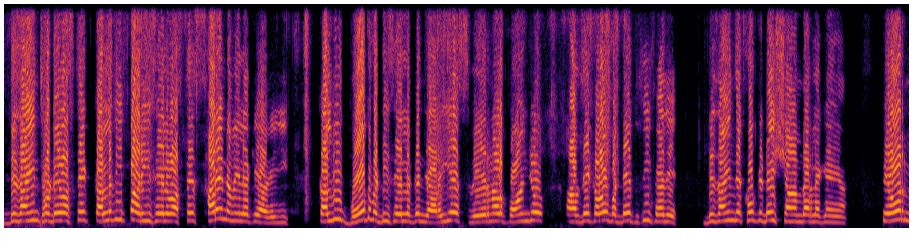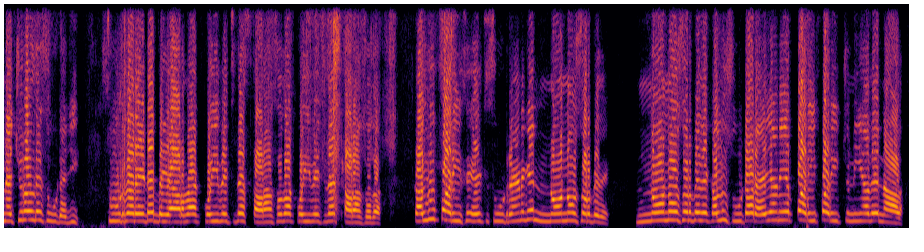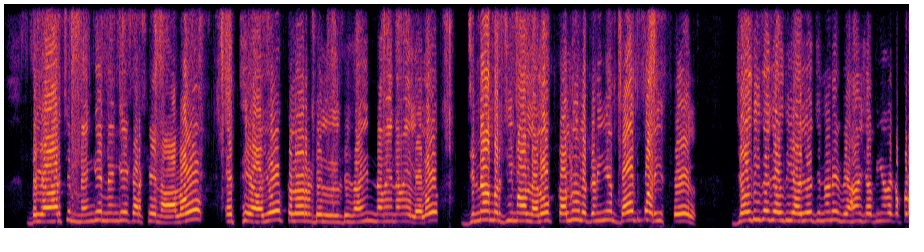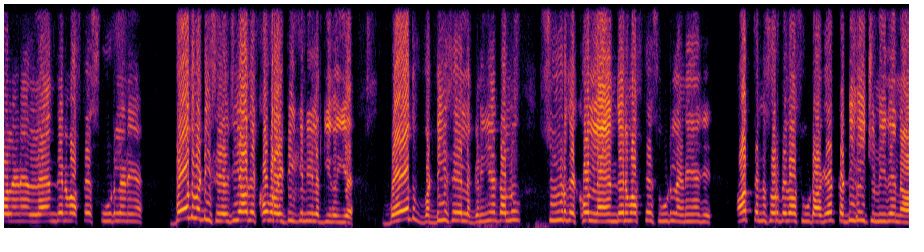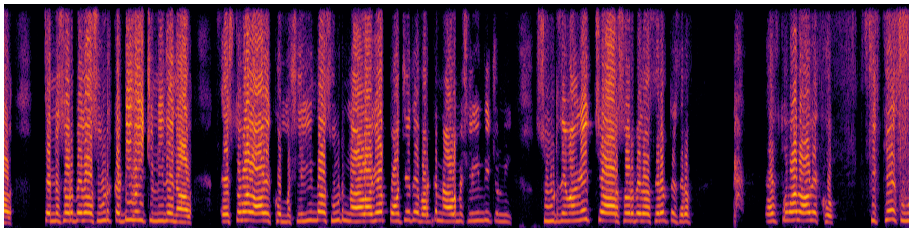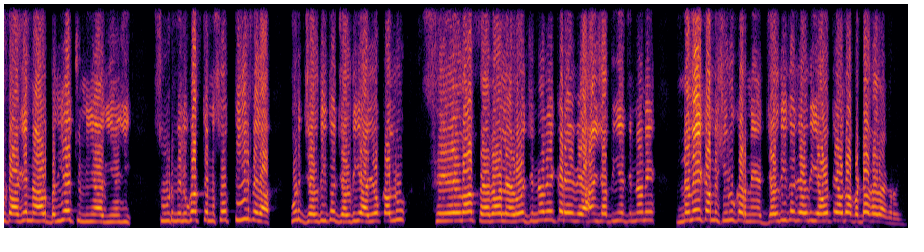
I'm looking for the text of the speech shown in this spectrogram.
Design ਤੁਹਾਡੇ ਵਾਸਤੇ ਕੱਲ ਦੀ ਭਾਰੀ ਸੇਲ ਵਾਸਤੇ ਸਾਰੇ ਨਵੇਂ ਲੈ ਕੇ ਆ ਗਏ ਜੀ। ਕੱਲ ਨੂੰ ਬਹੁਤ ਵੱਡੀ ਸੇਲ ਲੱਗਣ ਜਾ ਰਹੀ ਹੈ। ਸਵੇਰ ਨਾਲ ਪਹੁੰਚ ਜਾਓ, ਆਪਦੇ ਕਰੋ ਵੱਡੇ ਤੁਸੀਂ ਫਾਇਦੇ। ਡਿਜ਼ਾਈਨ ਦੇਖੋ ਕਿੱਡੇ ਸ਼ਾਨਦਾਰ ਲੈ ਆਏ ਆ। ਪਿਓਰ ਨੇਚਰਲ ਦੇ ਸੂਟ ਹੈ ਜੀ। ਸੂਟ ਦਾ ਰੇਟ ਹੈ ਬਾਜ਼ਾਰ ਦਾ, ਕੋਈ ਵੇਚਦਾ 1700 ਦਾ, ਕੋਈ ਵੇਚਦਾ 1800 ਦਾ। ਕੱਲ ਨੂੰ ਭਾਰੀ ਸੇਲ ਚ ਸੂਟ ਰਹਿਣਗੇ 9-900 ਰੁਪਏ ਦੇ। 9-900 ਰੁਪਏ ਦੇ ਕੱਲ ਨੂੰ ਸੂਟ ਆ, ਰਹਿ ਜਾਣੇ ਆ ਭਾਰੀ ਭਾਰੀ ਚੁੰਨੀਆਂ ਦੇ ਨਾਲ। ਬਾਜ਼ਾਰ 'ਚ ਮਹਿੰਗੇ ਮਹਿੰਗੇ ਕਰਕੇ ਨਾ ਲਓ। ਇੱਥੇ ਆ ਜਾਓ ਕਲਰ ਡਿਜ਼ਾਈਨ ਨਵੇਂ ਨਵੇਂ ਲੈ ਲਓ। ਜਿੰਨਾ ਮਰਜ਼ੀ ਮਾਲ ਲੈ ਲਓ ਕੱਲ ਲੱਗਣੀ ਹੈ ਬਹੁਤ ਭਾਰੀ ਸੇਲ ਜਲਦੀ ਤੋਂ ਜਲਦੀ ਆ ਜਿਨ੍ਹਾਂ ਨੇ ਵਿਆਹਾਂ ਸ਼ਾਦੀਆਂ ਦਾ ਕੱਪੜਾ ਲੈਣਾ ਹੈ, ਲੈਣ ਦੇਣ ਵਾਸਤੇ ਸੂਟ ਲੈਣੇ ਆ ਬਹੁਤ ਵੱਡੀ ਸੇਲ ਜੀ ਆ ਦੇਖੋ ਵੈਰਾਈਟੀ ਕਿੰਨੀ ਲੱਗੀ ਹੋਈ ਹੈ। ਬਹੁਤ ਵੱਡੀ ਸੇਲ ਲੱਗਣੀ ਹੈ ਕੱਲ ਨੂੰ। ਸੂਟ ਦੇਖੋ, ਲੈਣ ਦੇਣ ਵਾਸਤੇ ਸੂਟ ਲੈਣੇ ਆ ਜੇ। ਆ 300 ਰੁਪਏ ਦਾ ਸੂਟ ਆ ਗਿਆ, ਕੱਢੀ ਹੋਈ ਚੁੰਨੀ ਦੇ ਨਾਲ। 300 ਰੁਪਏ ਦਾ ਸੂਟ ਕੱਢੀ ਹੋਈ ਚੁੰਨੀ ਦੇ ਨਾਲ। ਇਸ ਤੋਂ ਬਾਅਦ ਆ ਦੇਖੋ, ਮਸ਼ਲੀਨ ਦਾ ਸੂਟ ਨਾਲ ਆ ਗਿਆ ਪਹੁੰਚੇ ਤੇ ਵਰਕ ਨਾਲ ਮਸ਼ਲੀਨ ਦੀ ਚੁੰਨੀ। ਸੂਟ ਦੇਵਾਂਗੇ 400 ਰੁਪਏ ਦਾ ਸਿਰਫ ਤੇ ਸਿਰਫ। ਇਸ ਤੋਂ ਬਾਅਦ ਆ ਦੇਖੋ ਸਿੱਕੇ ਸੂਟ ਆ ਗਏ, ਨਾਲ ਵਧੀਆ ਚੁੰਨੀਆਂ ਆ ਗਈਆਂ ਜੀ। ਸੂਟ ਮਿਲੂਗਾ 330 ਰੁਪਏ ਦਾ। ਹੁਣ ਜਲਦੀ ਤੋਂ ਜਲਦੀ ਆ ਜਾਓ ਕੱਲ ਨੂੰ ਸੇਲ ਦਾ ਫਾਇਦਾ ਲੈ ਲਓ, ਜਿਨ੍ਹਾਂ ਦੇ ਘਰੇ ਵਿਆਹਾਂ ਸ਼ਾਦੀਆਂ, ਜਿਨ੍ਹਾਂ ਨੇ ਨਵੇਂ ਕੰਮ ਸ਼ੁਰੂ ਕਰਨੇ ਆ, ਜਲਦੀ ਤੋਂ ਜਲਦੀ ਆਓ ਤੇ ਉਹਦਾ ਵੱਡਾ ਫਾਇਦਾ ਕਰੋ ਜੀ।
